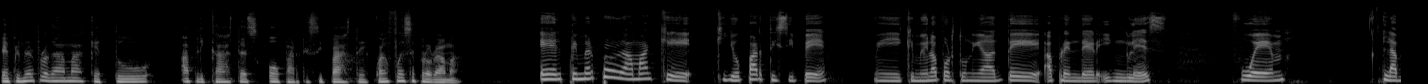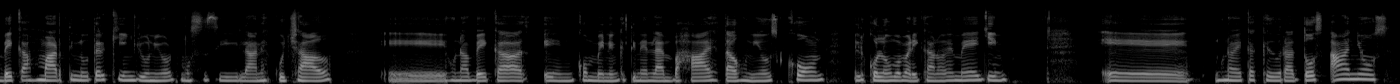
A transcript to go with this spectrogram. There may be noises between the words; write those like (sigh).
El primer programa que tú aplicaste o participaste, ¿cuál fue ese programa? El primer programa que, que yo participé y eh, que me dio la oportunidad de aprender inglés fue las becas Martin Luther King Jr., no sé si la han escuchado. Eh, es una beca en convenio que tiene la Embajada de Estados Unidos con el Colombo Americano de Medellín. Eh, una beca que dura dos años.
